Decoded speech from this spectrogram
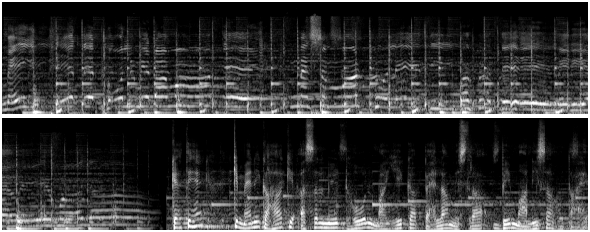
میں کہتے ہیں کہ میں نے کہا کہ اصل میں ڈھول ماہیے کا پہلا مصرع بے معنی سا ہوتا ہے۔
